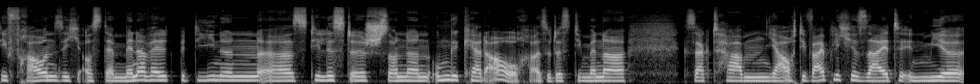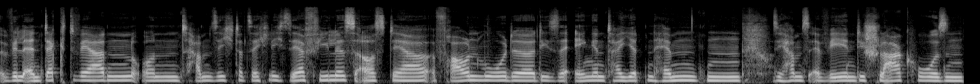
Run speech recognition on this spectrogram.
die Frauen sich aus der Männerwelt bedienen, äh, stilistisch, sondern umgekehrt auch. Also das dass die Männer gesagt haben, ja, auch die weibliche Seite in mir will entdeckt werden und haben sich tatsächlich sehr vieles aus der Frauenmode, diese engen taillierten Hemden, Sie haben es erwähnt, die Schlaghosen,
